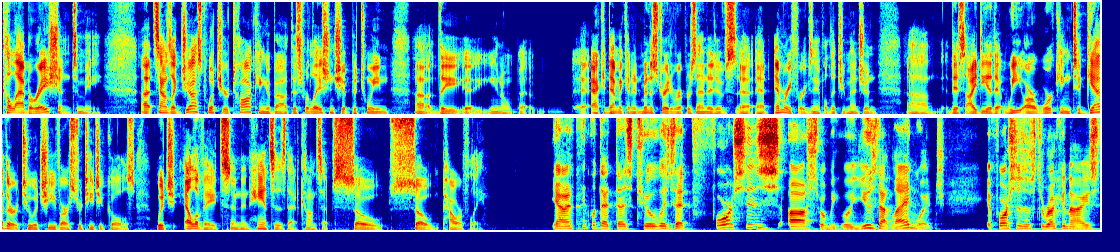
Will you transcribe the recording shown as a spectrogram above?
collaboration to me, uh, it sounds like just what you're talking about. This relationship between uh, the uh, you know uh, academic and administrative representatives uh, at Emory, for example, that you mentioned, um, this idea that we are working together to achieve our strategic goals, which elevates and enhances that concept so, so powerfully. Yeah, I think what that does too is that forces us, when we, when we use that language, it forces us to recognize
